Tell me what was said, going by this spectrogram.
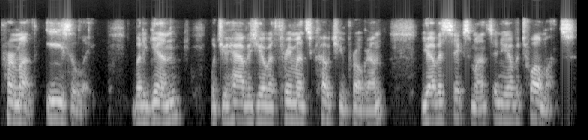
per month easily. But again, what you have is you have a three months coaching program, you have a six months, and you have a 12 months.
